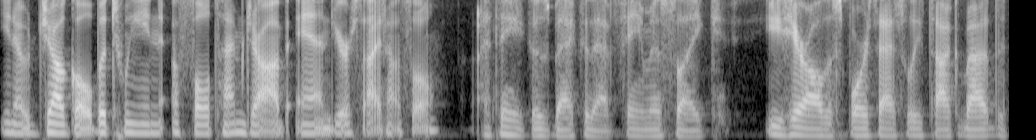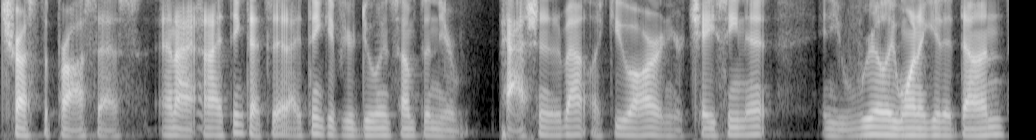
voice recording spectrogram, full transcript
you know, juggle between a full time job and your side hustle? I think it goes back to that famous like you hear all the sports athletes talk about the trust the process, and I and I think that's it. I think if you're doing something you're passionate about, like you are, and you're chasing it, and you really want to get it done,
